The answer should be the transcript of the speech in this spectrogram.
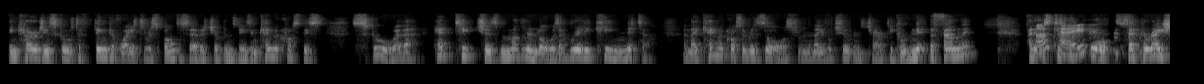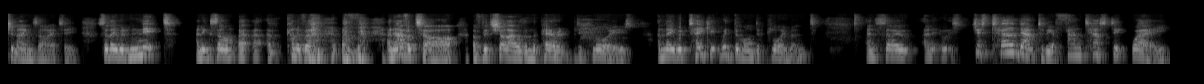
encouraging schools to think of ways to respond to service children's needs and came across this school where the head teacher's mother-in-law was a really keen knitter and they came across a resource from the Naval Children's Charity called Knit the Family. And it was okay. to support separation anxiety. So they would knit an example, a, a, kind of, a, of an avatar of the child and the parent deployed, and they would take it with them on deployment. And so, and it was just turned out to be a fantastic way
